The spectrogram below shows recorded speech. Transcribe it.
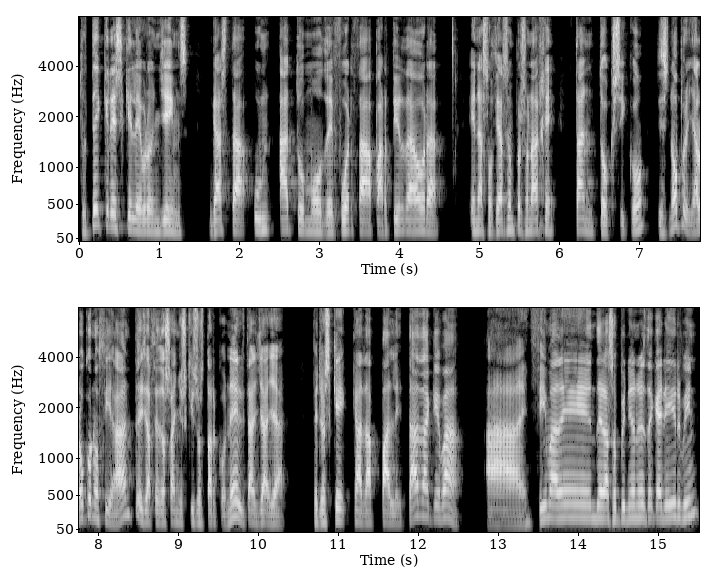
¿Tú te crees que LeBron James gasta un átomo de fuerza a partir de ahora en asociarse a un personaje tan tóxico? Dices, no, pero ya lo conocía antes, ya hace dos años quiso estar con él y tal, ya, ya. Pero es que cada paletada que va encima de, las opiniones de Kyrie Irving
